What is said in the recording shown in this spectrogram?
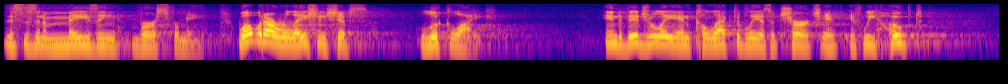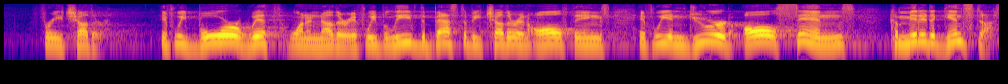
this is an amazing verse for me. What would our relationships look like, individually and collectively as a church, if, if we hoped for each other? If we bore with one another, if we believed the best of each other in all things, if we endured all sins committed against us.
